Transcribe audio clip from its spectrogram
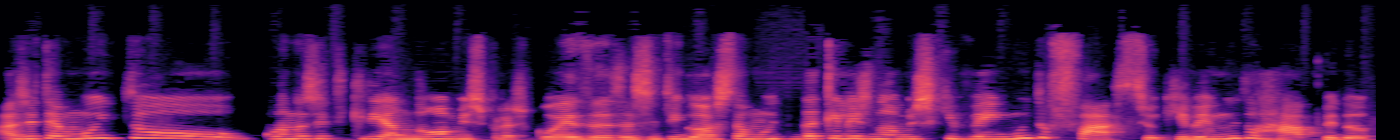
A gente é muito. Quando a gente cria nomes para as coisas, a gente gosta muito daqueles nomes que vêm muito fácil, que vêm muito rápido.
